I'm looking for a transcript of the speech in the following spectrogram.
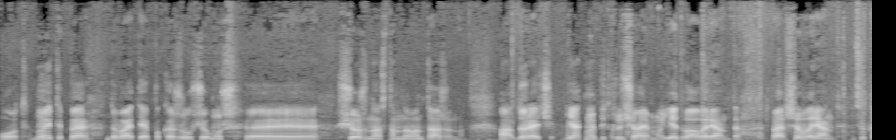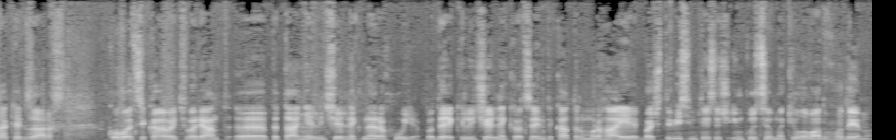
От. Ну і тепер давайте я покажу, в чому ж, е, що ж у нас там навантажено. А, до речі, як ми підключаємо? Є два варіанти. Перший варіант це так, як зараз. Кого цікавить варіант, е, питання лічильник не рахує. Бо деякі лічильники, оцей індикатор моргає, як бачите, 8 тисяч імпульсів на кіловат в годину.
